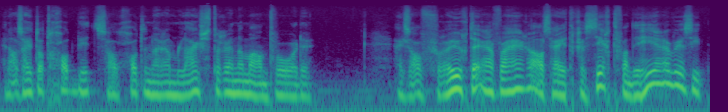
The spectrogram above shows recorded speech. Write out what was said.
En als hij tot God bidt, zal God naar hem luisteren en hem antwoorden. Hij zal vreugde ervaren als hij het gezicht van de Heer weer ziet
